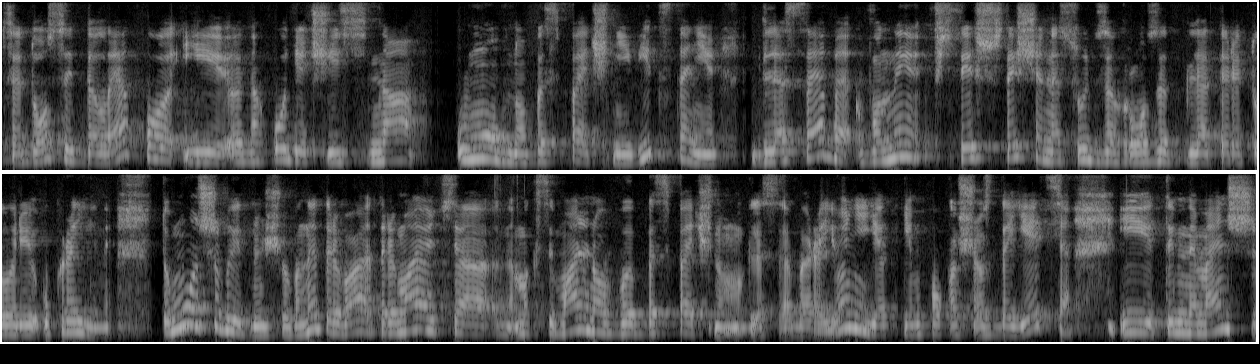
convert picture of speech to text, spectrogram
Це досить далеко, і е, знаходячись на умовно безпечній відстані для себе, вони все, все ще несуть загрози для території України. Тому очевидно, що вони тримаються максимально в безпечному для себе районі, як їм поки що здається, і тим не менш,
